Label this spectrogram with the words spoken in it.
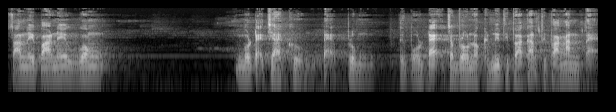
sanepane wong ngotek jagung tek plung. Dipotek cemplungno geni dibakar dipangan tek.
